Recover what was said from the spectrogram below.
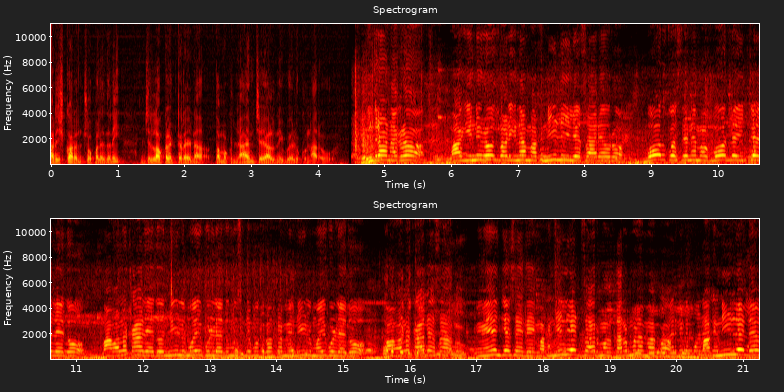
పరిష్కారం చూపలేదని జిల్లా కలెక్టర్ అయిన తమకు న్యాయం చేయాలని వేడుకున్నారు. ఇందిరానగర్ మాకు ఇన్ని రోజులు అడిగినా మాకు నీళ్ళు ఇవ్వలేదు సార్ ఎవరు. బోర్కి వస్తేనే మాకు బోర్లే ఇచ్చేలేదు. మా వల్ల కాలేదు. నీళ్ళు మొయ్యకూడలేదు ముసలి ముత్తకంతా మేము నీళ్ళు మొయ్యకూడలేదు మా వల్ల కాలేదు సార్. మేమేం చేసేది? మాకు నీళ్ళు ఏంటి సార్. మాకు తరములే మాకు. మాకు నీళ్ళే లేవు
